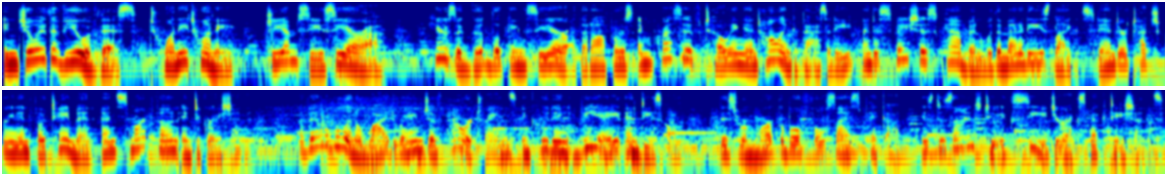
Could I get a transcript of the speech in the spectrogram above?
Enjoy the view of this 2020 GMC Sierra. Here's a good-looking Sierra that offers impressive towing and hauling capacity and a spacious cabin with amenities like standard touchscreen infotainment and smartphone integration. Available in a wide range of powertrains, including V8 and diesel, this remarkable full-size pickup is designed to exceed your expectations.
